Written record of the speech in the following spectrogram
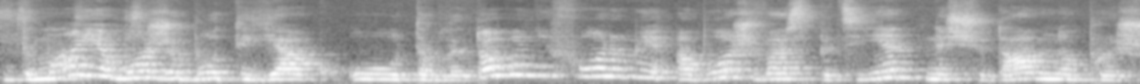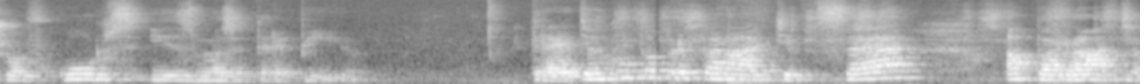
Дмая може бути як у таблетованій формі, або ж ваш пацієнт нещодавно пройшов курс із мезотерапією. Третя група препаратів це апаратна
